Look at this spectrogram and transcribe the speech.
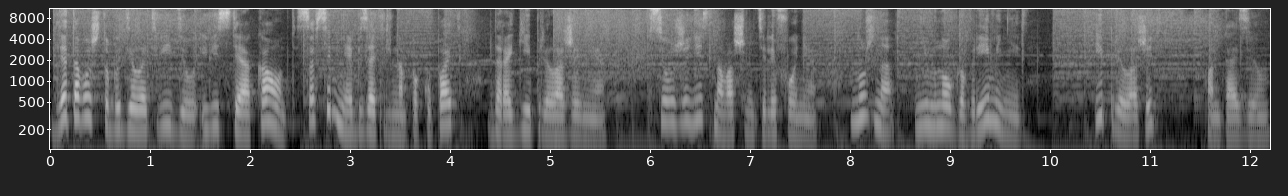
Для того, чтобы делать видео и вести аккаунт, совсем не обязательно покупать дорогие приложения. Все уже есть на вашем телефоне. Нужно немного времени и приложить фантазию.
